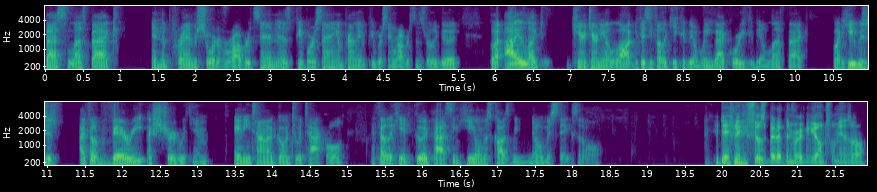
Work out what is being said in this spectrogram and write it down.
best left back in the Prem, short of Robertson, as people were saying. Apparently, people are saying Robertson's really good, but I liked Kieran Tierney a lot because he felt like he could be a wing back or he could be a left back. But he was just, I felt very assured with him. Anytime I'd go into a tackle, I felt like he had good passing. He almost caused me no mistakes at all. he definitely feels better than Region for me as well.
